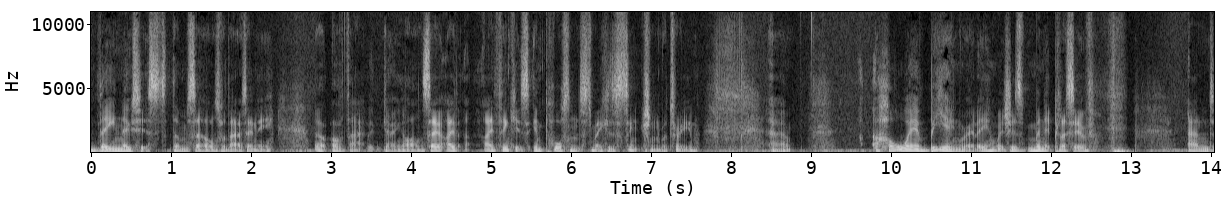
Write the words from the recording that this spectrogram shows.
they noticed themselves without any uh, of that going on. So I, I think it's important to make a distinction between. Uh, a whole way of being, really, which is manipulative, and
